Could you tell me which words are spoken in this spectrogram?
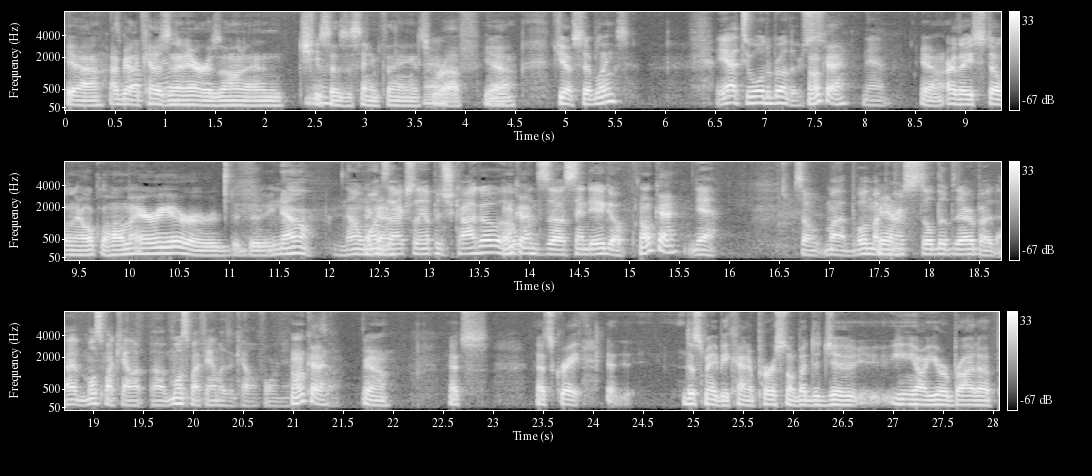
Yeah, I've got rough, a cousin man. in Arizona, and she says the same thing. It's rough. Yeah. Do you have siblings? Yeah, two older brothers. Okay. Yeah. Yeah. Are they still in the Oklahoma area, or did they? No, no, one's Okay. actually up in Chicago. The Okay. one's uh, San Diego. Okay. Yeah. So my both my Yeah. parents still live there, but I, most of my Cal- uh, most of my family's in California. Okay. So. Yeah. That's that's great. This may be kind of personal, but did you you know you were brought up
